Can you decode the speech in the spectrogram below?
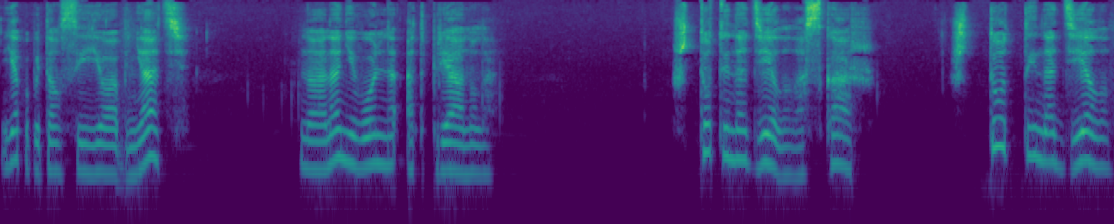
Я попытался ее обнять, но она невольно отпрянула. «Что ты наделал, Оскар? Что ты наделал?»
